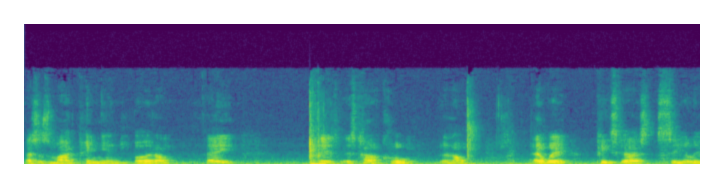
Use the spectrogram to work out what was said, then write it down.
that's just my opinion. But um, hey, it's it's kind of cool, you know. Anyway, peace, guys. See you later.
